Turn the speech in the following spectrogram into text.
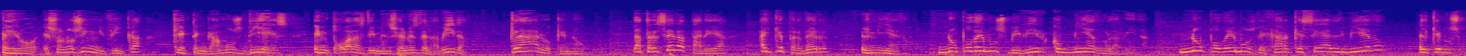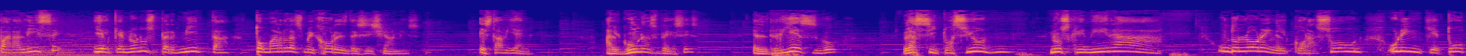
pero eso no significa que tengamos 10 en todas las dimensiones de la vida. Claro que no. La tercera tarea, hay que perder el miedo. No podemos vivir con miedo la vida. No podemos dejar que sea el miedo el que nos paralice y el que no nos permita tomar las mejores decisiones. Está bien, algunas veces el riesgo, la situación nos genera un dolor en el corazón, una inquietud,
